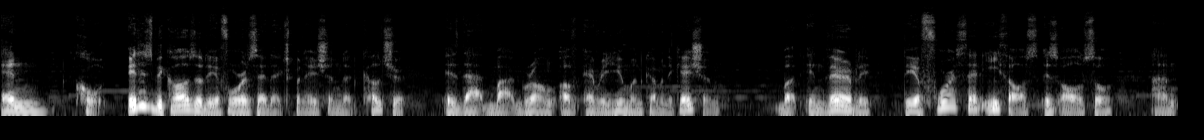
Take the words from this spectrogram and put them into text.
End quote. It is because of the aforesaid explanation that culture is that background of every human communication, but invariably the aforesaid ethos is also an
